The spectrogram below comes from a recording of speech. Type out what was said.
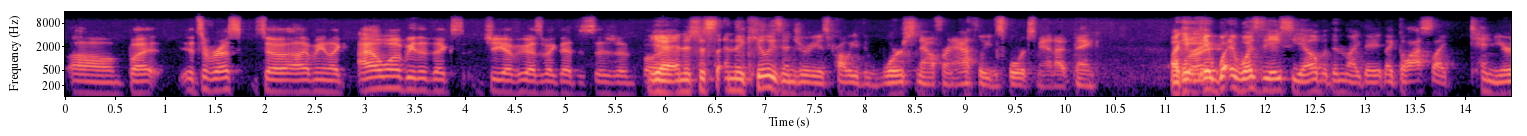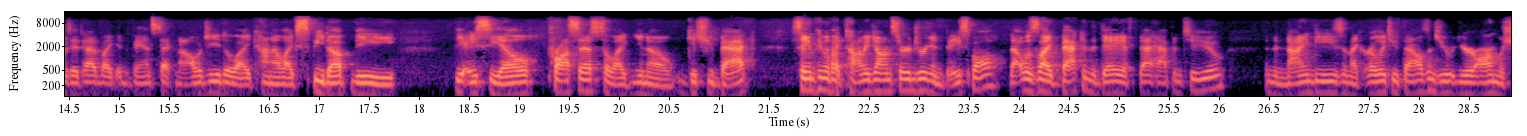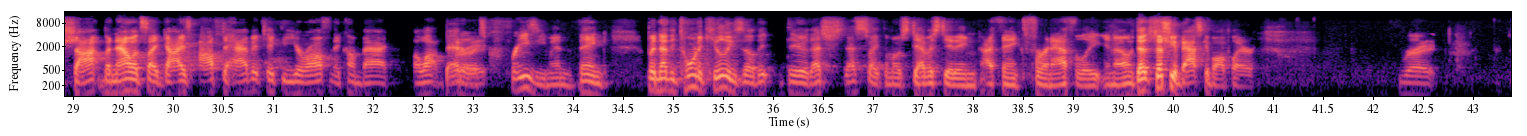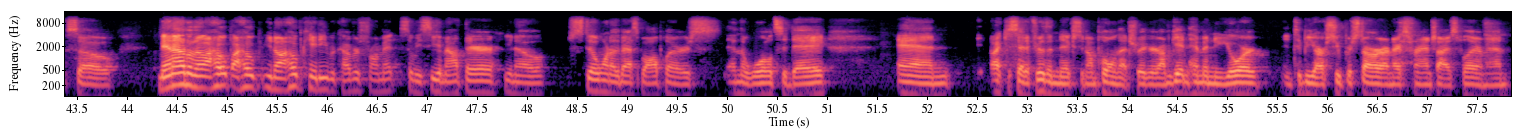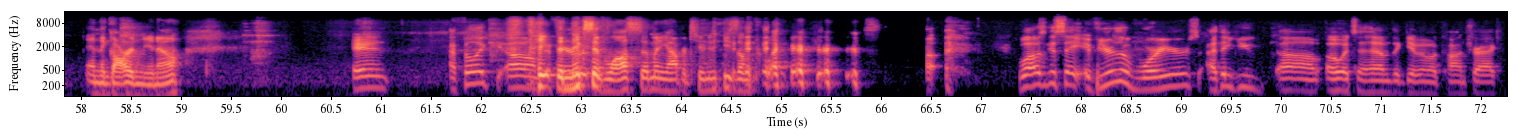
um, but it's a risk. So I mean, like I don't want to be the next GM who has to make that decision. But Yeah, and it's just and the Achilles injury is probably the worst now for an athlete in sports, man. I think. Like it, Right. it, it was the ACL, but then like they like the last like ten years they've had like advanced technology to like kind of like speed up the the ACL process to like you know get you back. Same thing with like Tommy John surgery in baseball. That was like back in the day. If that happened to you, in the 90s and like early 2000s, your your arm was shot. But now it's like guys opt to have it, take the year off, and they come back a lot better. Right. It's crazy, man. To think. But now the torn Achilles, though, they, dude, that's that's like the most devastating, I think, for an athlete. You know, that, especially a basketball player. Right. So, man, I don't know. I hope, I hope, you know, I hope KD recovers from it. So we see him out there, you know, still one of the best ball players in the world today. And like you said, if you're the Knicks, dude, I'm pulling that trigger. I'm getting him in New York to be our superstar, our next franchise player, man. In the Garden, you know. And I feel like um, the you're- Knicks have lost so many opportunities on players. Well, I was gonna say if you're the Warriors, I think you uh, owe it to him to give him a contract.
